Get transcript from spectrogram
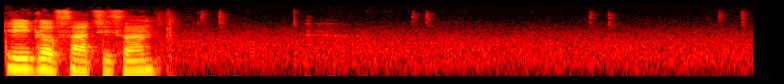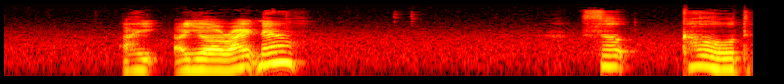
Here you go, Sachi-san. Are you, are you all right now? So cold.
